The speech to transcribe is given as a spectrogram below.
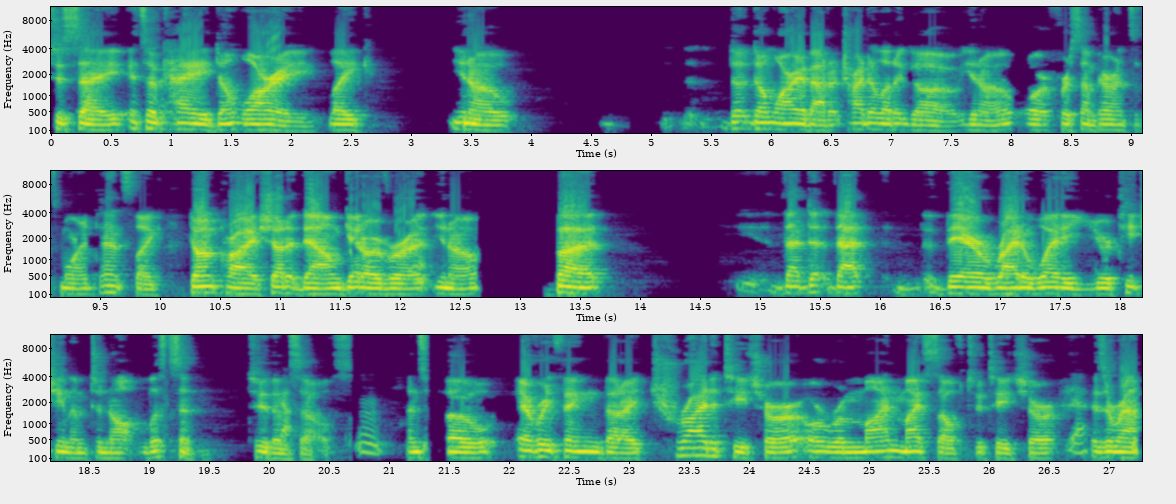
to say, it's okay, don't worry. Like, you know, d- don't worry about it, try to let it go, you know, or for some parents, it's more intense, like, don't cry, shut it down, get over it, you know. But that, that, there right away you're teaching them to not listen to themselves. Yeah. Mm. And so everything that I try to teach her or remind myself to teach her yeah. is around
